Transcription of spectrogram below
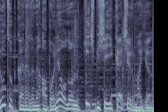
YouTube kanalına abone olun, hiçbir şeyi kaçırmayın.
